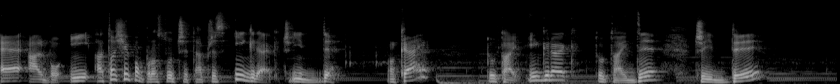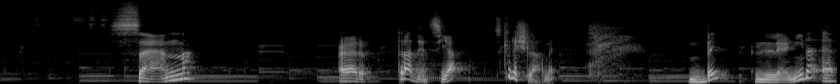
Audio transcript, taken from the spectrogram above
E albo I, a to się po prostu czyta przez Y, czyli D. Ok? Tutaj Y, tutaj D, czyli D, Sem, R, tradycja, skreślamy. B, leniwe E,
